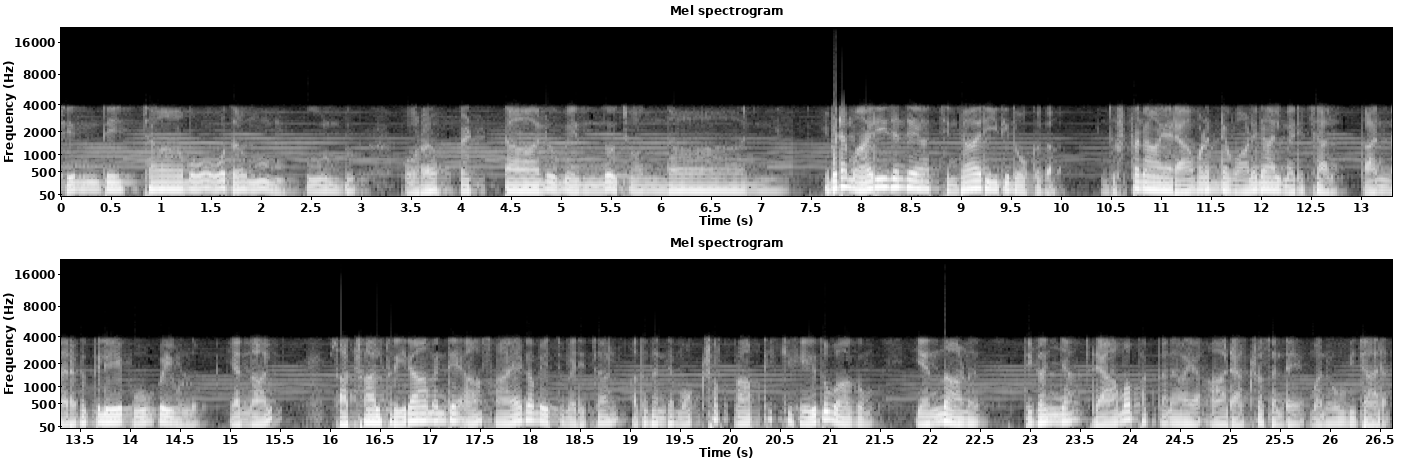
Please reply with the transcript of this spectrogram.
ചിന്തിച്ചാമോദം പൂണ്ടു. പുറപ്പെട്ടാലുമെന്നു ചൊന്നാൻ. ഇവിടെ മാരീചന്റെ ആ ചിന്താരീതി നോക്കുക. ദുഷ്ടനായ രാവണന്റെ വാളിനാൽ മരിച്ചാൽ താൻ നരകത്തിലേ പോവുകയുള്ളൂ. എന്നാൽ സാക്ഷാൽ ശ്രീരാമന്റെ ആ സായകമേറ്റു മരിച്ചാൽ അത് തന്റെ മോക്ഷപ്രാപ്തിക്ക് ഹേതുവാകും എന്നാണ് തികഞ്ഞ രാമഭക്തനായ ആ രാക്ഷസന്റെ മനോവിചാരം.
